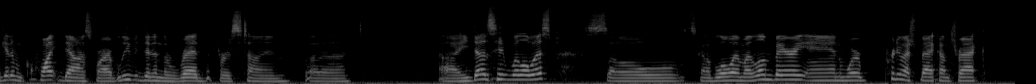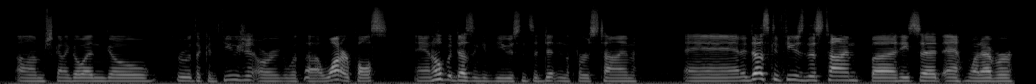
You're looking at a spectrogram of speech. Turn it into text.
get him quite down as far. I believe it did in the red the first time, but uh, uh, he does hit Will-O-Wisp. So it's gonna blow away my Lum Berry, and we're pretty much back on track. I'm um, just gonna go ahead and go through with a confusion or with a water pulse, and hope it doesn't confuse since it didn't the first time. And it does confuse this time, but he said, eh, whatever.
